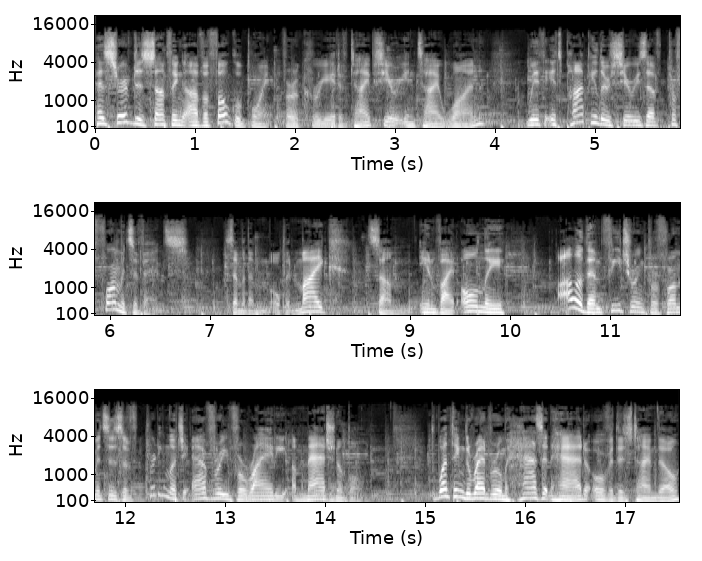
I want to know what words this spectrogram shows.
has served as something of a focal point for creative types here in Taiwan with its popular series of performance events. Some of them open mic, some invite only, all of them featuring performances of pretty much every variety imaginable. The one thing the Red Room hasn't had over this time, though,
